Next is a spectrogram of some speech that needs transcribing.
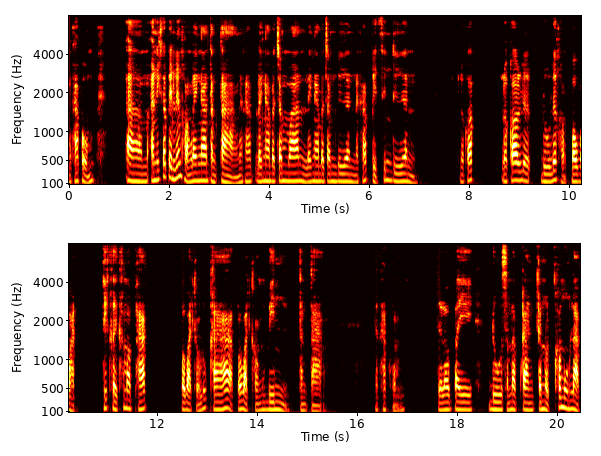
นะครับผมอันนี้ก็เป็นเรื่องของรายงานต่างๆนะครับ รายงานประจำวัน รายงานประจำเดือนนะครับ ปิดสิ้นเดือน แล้วก็แล้วก็ดูเรื่องของประวัติที่เคยเข้ามาพัก ประวัติของลูกค้า ประวัติของบินต่างๆนะครับผมเดี๋ยวเราไปดูสำหรับการกำหนดข้อมูลหลัก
